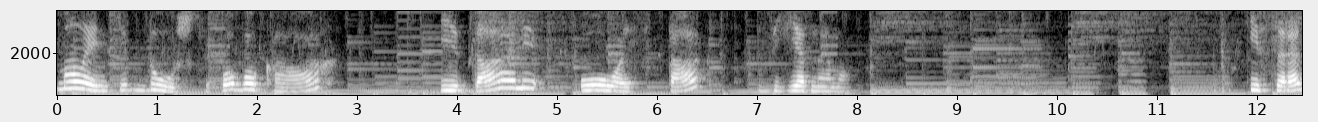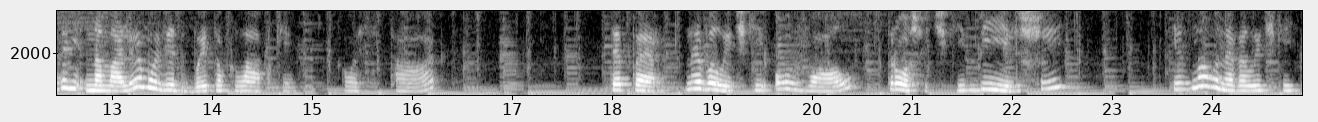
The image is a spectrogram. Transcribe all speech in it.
маленькі дужки по боках. І далі ось так з'єднуємо. І всередині намалюємо відбиток лапки. Ось так. Тепер невеличкий овал, трошечки більший і знову невеличкий.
